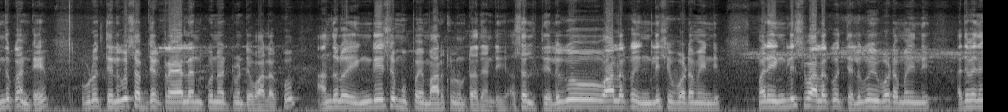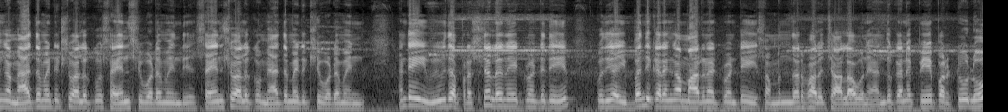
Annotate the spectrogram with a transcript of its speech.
ఎందుకంటే ఇప్పుడు తెలుగు సబ్జెక్ట్ రాయాలనుకున్నటువంటి వాళ్ళకు అందులో ఇంగ్లీష్ ముప్పై మార్కులు ఉంటుందండి. అసలు తెలుగు వాళ్ళకు ఇంగ్లీష్ ఇవ్వడమైంది? మరి ఇంగ్లీష్ వాళ్ళకు తెలుగు ఇవ్వడమైంది? అదేవిధంగా మ్యాథమెటిక్స్ వాళ్ళకు సైన్స్ ఇవ్వడమైంది? సైన్స్ వాళ్ళకు మ్యాథమెటిక్స్ ఇవ్వడమైంది? అంటే ఈ వివిధ ప్రశ్నలు అనేటువంటిది కొద్దిగా ఇబ్బందికరంగా మారినటువంటి సందర్భాలు చాలా ఉన్నాయి. అందుకనే పేపర్ టూలో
